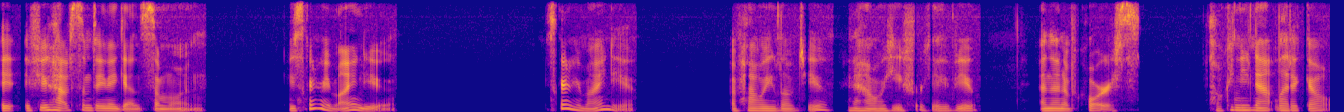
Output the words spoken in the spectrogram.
if you have something against someone, he's going to remind you. He's going to remind you of how he loved you and how he forgave you. And then, of course, how can you not let it go?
